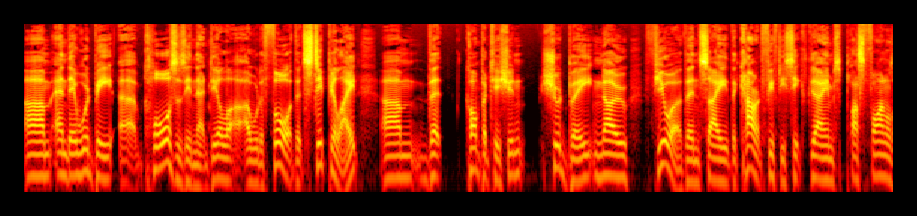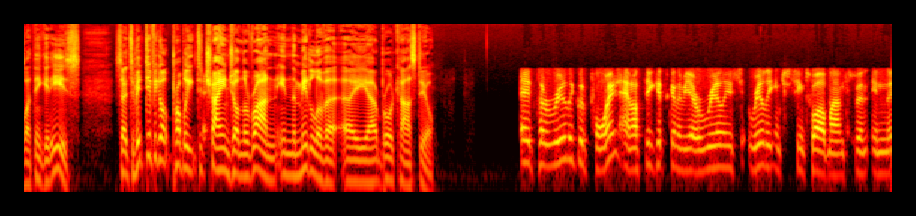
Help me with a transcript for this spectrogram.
Um, and there would be uh, clauses in that deal, I would have thought, that stipulate um, that competition should be no fewer than, say, the current 56 games plus finals, I think it is. So it's a bit difficult probably to change on the run in the middle of a, a uh, broadcast deal. It's a really good point, and I think it's going to be a really, really interesting 12 months for, in,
